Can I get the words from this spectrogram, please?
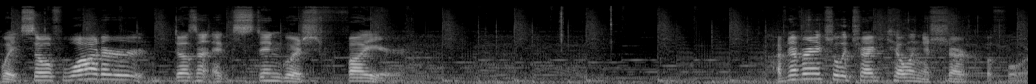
Wait, so if water doesn't extinguish fire... I've never actually tried killing a shark before.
